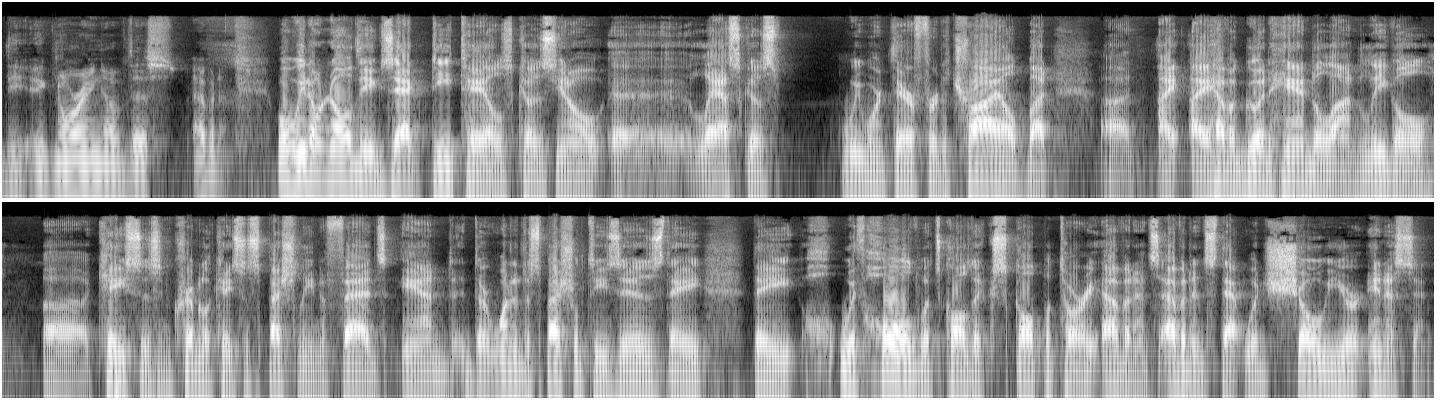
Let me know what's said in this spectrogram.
the ignoring of this evidence? Well, we don't know the exact details because you know uh, Alaska's we weren't there for the trial, but uh, I, I, have a good handle on legal uh, cases and criminal cases, especially in the feds. And one of the specialties is they they withhold what's called exculpatory evidence, evidence that would show you're innocent,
